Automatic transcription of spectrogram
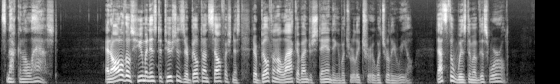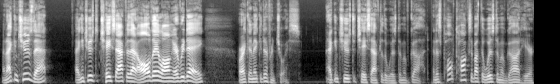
it's not going to last. And all of those human institutions, they're built on selfishness. They're built on a lack of understanding of what's really true, what's really real. That's the wisdom of this world. And I can choose that. I can choose to chase after that all day long, every day, or I can make a different choice. I can choose to chase after the wisdom of God. And as Paul talks about the wisdom of God here,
